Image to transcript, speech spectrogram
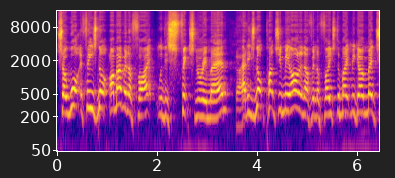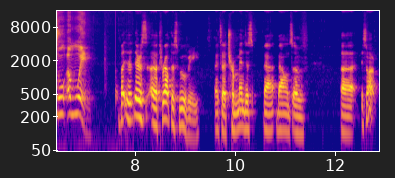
so what if he's not, I'm having a fight with this fictionary man Right. and he's not punching me hard enough in the face to make me go mental and win? But there's uh, throughout this movie, it's a tremendous ba- balance of. Uh, it's not.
